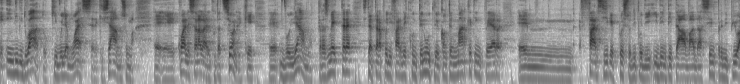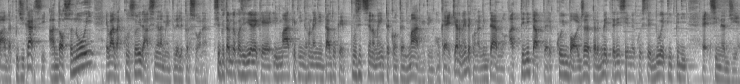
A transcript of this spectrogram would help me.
individuato chi vogliamo essere, chi siamo, insomma, eh, quale sarà la reputazione che eh, vogliamo trasmettere. Si tratterà poi di fare dei contenuti, del content marketing per ehm, far sì che questo tipo di identità vada sempre di più ad appiccicarsi addosso a noi e vada a consolidarsi nella mente delle persone. Si potrebbe quasi dire che il marketing non è nient'altro che posizionamento e content marketing, ok? Chiaramente con all'interno attività per coinvolgere, per mettere insieme questi due tipi di eh, sinergie.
